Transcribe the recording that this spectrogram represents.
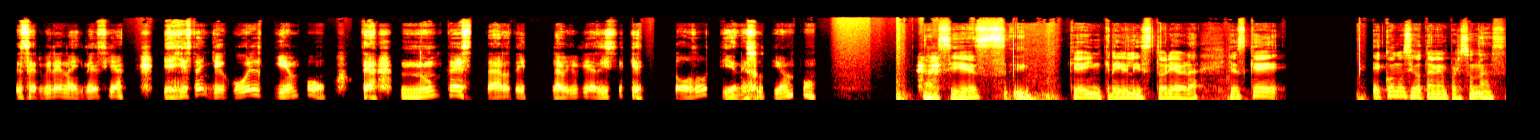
servir en la iglesia. Y ahí están, llegó el tiempo. O sea, nunca es tarde. La Biblia dice que todo tiene su tiempo. Así es. Qué increíble historia, ¿verdad? Y es que he conocido también personas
